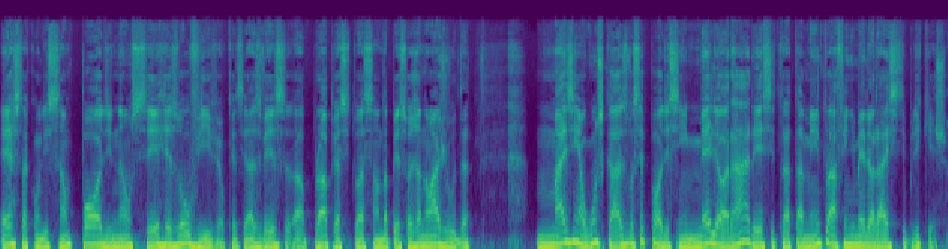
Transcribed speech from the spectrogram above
esta condição pode não ser resolvível. Quer dizer, às vezes a própria situação da pessoa já não ajuda. Mas em alguns casos você pode sim melhorar esse tratamento a fim de melhorar esse tipo de queixa.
